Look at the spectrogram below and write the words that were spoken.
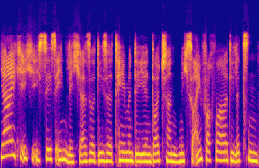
Ja, ich, ich, ich sehe es ähnlich. Also diese Themen, die in Deutschland nicht so einfach war, die letzten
